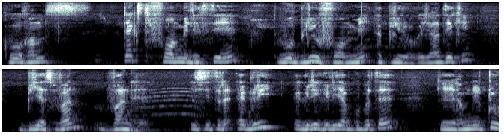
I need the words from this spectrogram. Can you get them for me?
को हम टेक्स्ट फॉर्म में लिखते हैं तो वो ब्लू फॉर्म में अपीयर होगा। यहाँ देखें बी एस वन वन है। इसी तरह एग्री एग्री के लिए आपको पता है कि हमने टू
